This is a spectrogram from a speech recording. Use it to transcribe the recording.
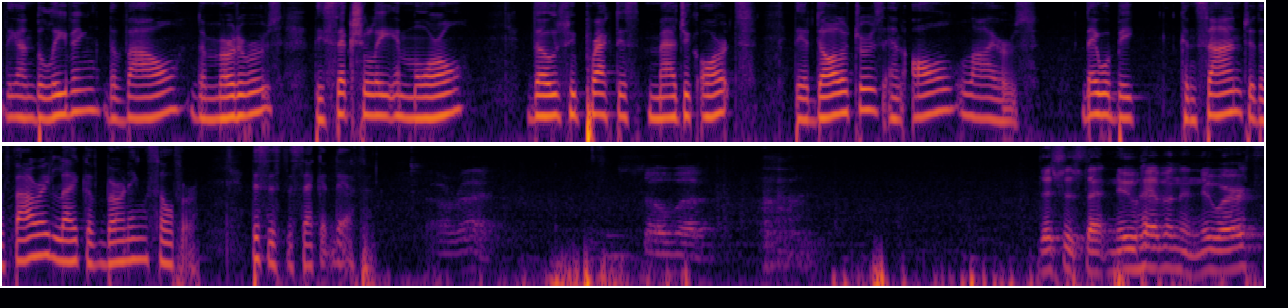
the unbelieving, the vile, the murderers, the sexually immoral, those who practice magic arts, the idolaters, and all liars, they will be consigned to the fiery lake of burning sulfur. This is the second death. All right. So, uh, this is that new heaven and new earth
